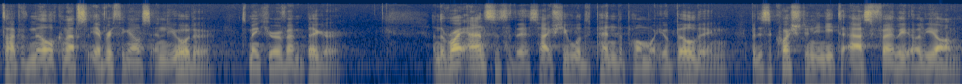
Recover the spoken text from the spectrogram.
type of milk, and absolutely everything else in the order to make your event bigger? And the right answer to this actually will depend upon what you're building, but it's a question you need to ask fairly early on.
